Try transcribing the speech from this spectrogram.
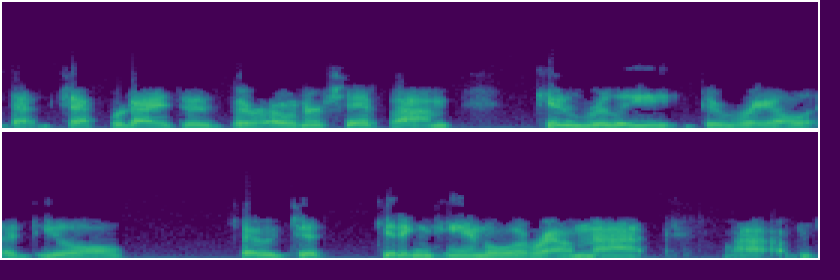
that jeopardizes their ownership, um, can really derail a deal. So just getting a handle around that, um,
